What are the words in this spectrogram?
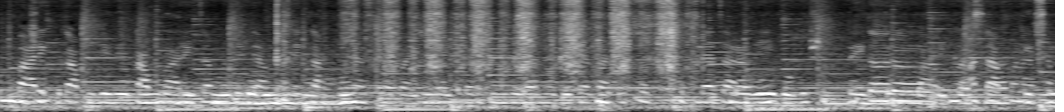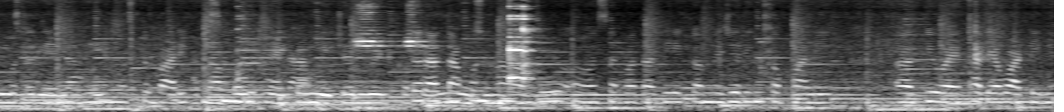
एकदम बारीक कापलेले कापणारीचा म्हणजे त्यामध्ये गाठी नसल्या पाहिजे नाहीतर गुलगुल्यामध्ये त्या गाठी फुटल्या जातील बघू शकता तर एकदम आता असा आपण पद्धतीने झालेला आहे. मस्त बारीक आपण एका. मेजरमेंट तर आता आपण हा सर्वात आधी एका मेजरिंग कपाने किंवा एखाद्या वाटीने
